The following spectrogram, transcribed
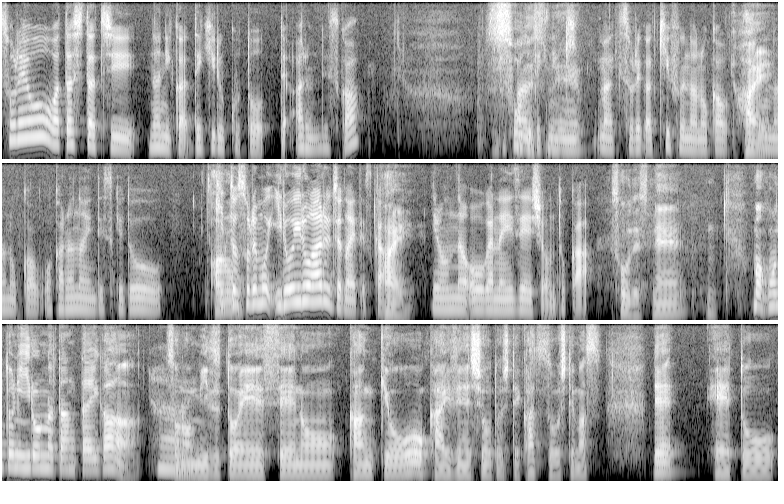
それを私たち何かできることってあるんですか？そうですね、まあ、それが寄付なのかどうなのかわからないんですけど、きっとそれもいろいろあるじゃないですか、はい、いろんなオーガナイゼーションとか。そうですね、うん、まあ本当にいろんな団体がその水と衛生の環境を改善しようとして活動してます。で、えーと、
